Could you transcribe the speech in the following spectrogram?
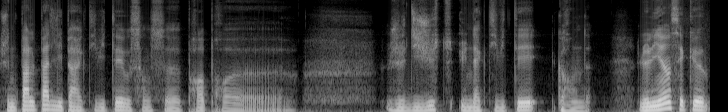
je ne parle pas de l'hyperactivité au sens euh, propre, euh, je dis juste une activité grande. Le lien, c'est que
